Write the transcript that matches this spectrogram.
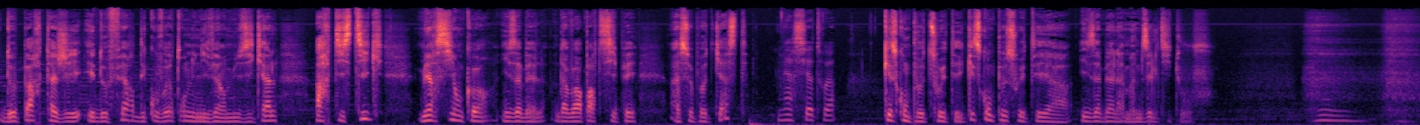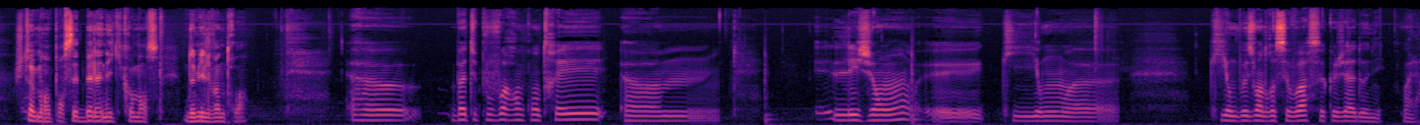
de partager et de faire découvrir ton univers musical artistique. Merci encore Isabelle d'avoir participé à ce podcast. Merci à toi. Qu'est-ce qu'on peut te souhaiter? Qu'est-ce qu'on peut souhaiter à Isabelle, à Mamselle Titou Hmm. Justement, pour cette belle année qui commence, 2023. Euh, bah, de pouvoir rencontrer euh, les gens euh, qui, ont, euh, qui ont besoin de recevoir ce que j'ai à donner. Voilà.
